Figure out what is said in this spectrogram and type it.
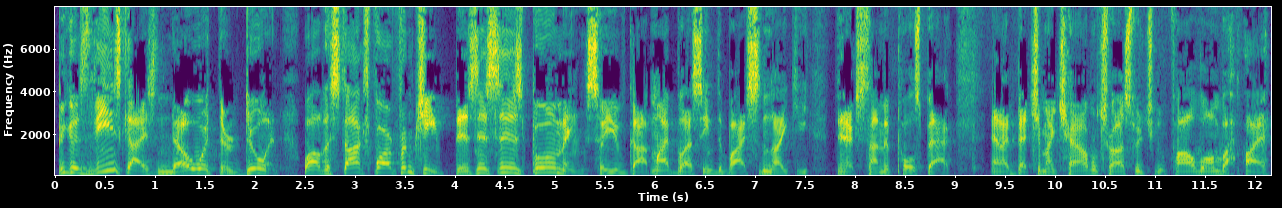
because these guys know what they're doing. While the stock's far from cheap, business is booming. So you've got my blessing to buy some Nike the next time it pulls back. And I bet you my charitable trust, which you can follow along by, by,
